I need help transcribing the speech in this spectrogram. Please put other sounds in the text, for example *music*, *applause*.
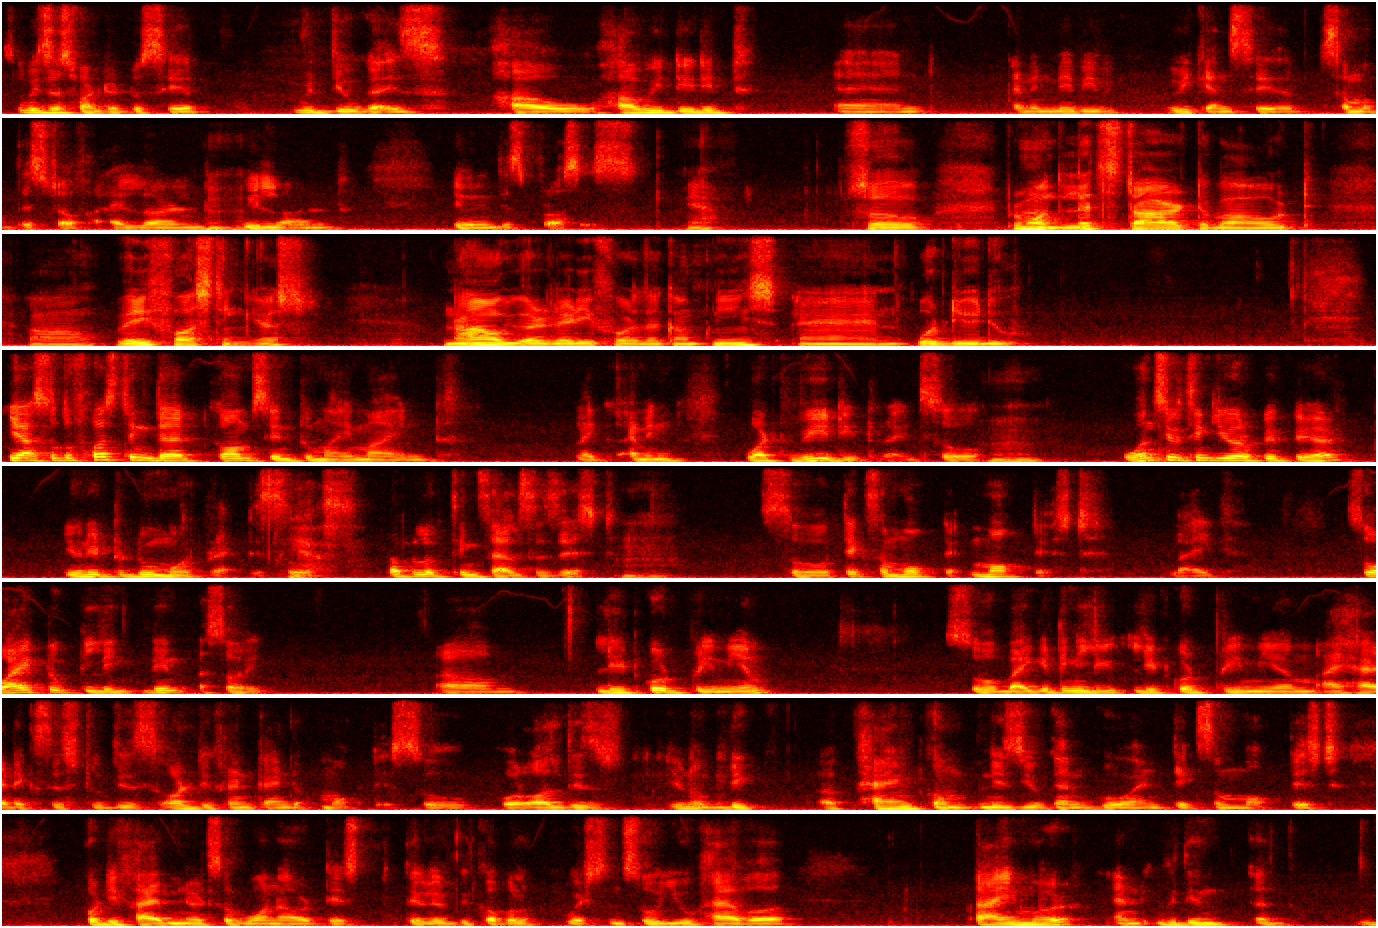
So we just wanted to share with you guys how how we did it, and I mean maybe we can share some of the stuff I learned, Mhm. we learned during this process. yeah so pramod let's start about uh, very first thing yes now you are ready for the companies and what do you do Yeah, so the first thing that comes into my mind, like, I mean, what we did, right? So Mhm. once you think you are prepared, you need to do more practice. So yes a couple of things I'll suggest. Mhm. So take some mock, mock test. Like, so I took LinkedIn, uh, sorry, um, LeetCode Premium. So by getting Le- LeetCode Premium, I had access to this all different kind of mock tests. So for all these, you know, big uh, companies, you can go and take some mock test, 45 minutes or one hour test. There will be a couple of questions. So you have a timer and within a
